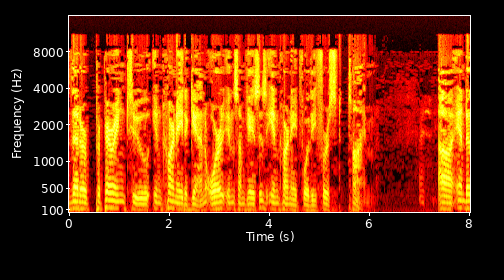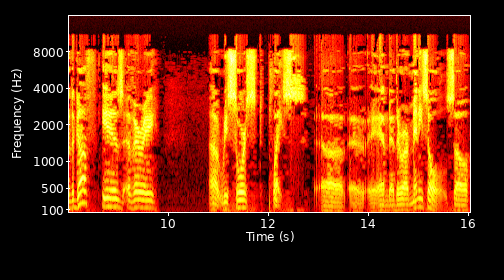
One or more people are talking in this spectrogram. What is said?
that are preparing to incarnate again, or in some cases, incarnate for the first time. Uh, and uh, the guff is a very uh, resourced place. Uh, uh, and uh, there are many souls. So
